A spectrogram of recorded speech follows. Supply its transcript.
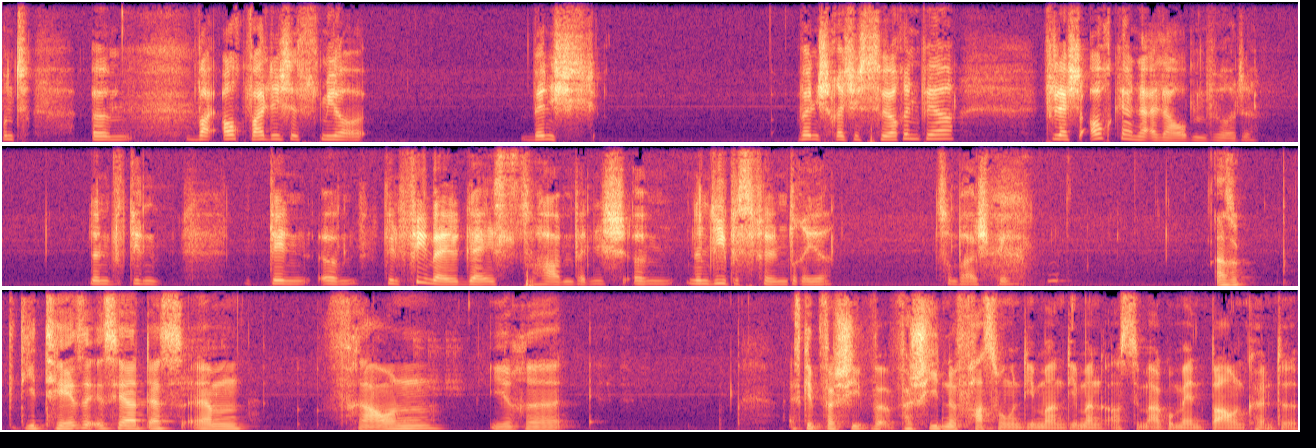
Und ähm, weil, auch weil ich es mir, wenn ich, wenn ich Regisseurin wäre, vielleicht auch gerne erlauben würde, den, den, den, ähm, den Female Gaze zu haben, wenn ich ähm, einen Liebesfilm drehe, zum Beispiel also die These ist ja, dass ähm, Frauen ihre es gibt verschiedene Fassungen, die man, die man aus dem Argument bauen könnte,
